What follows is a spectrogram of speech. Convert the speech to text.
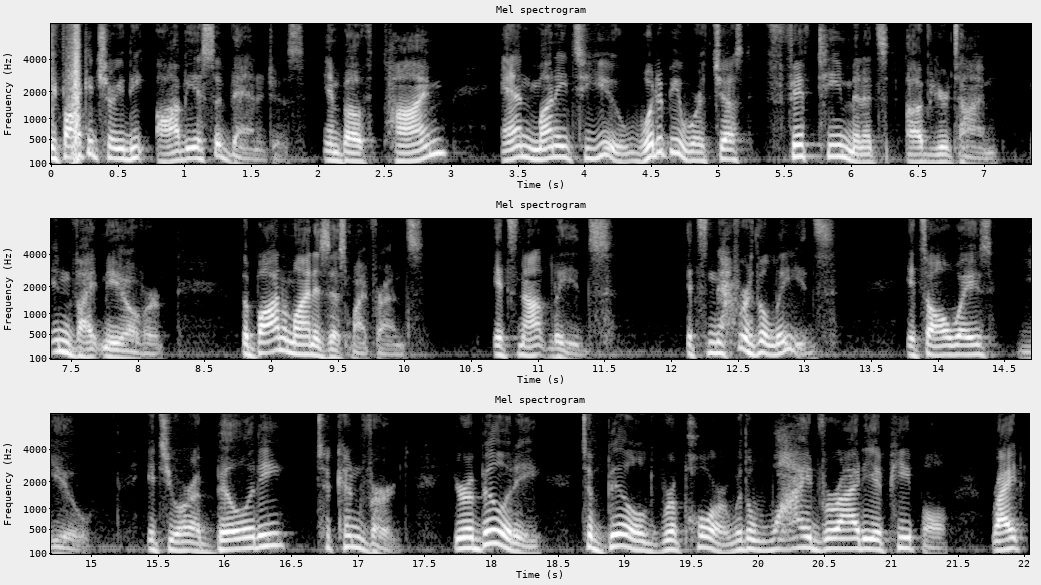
If I could show you the obvious advantages in both time and money to you, would it be worth just 15 minutes of your time? Invite me over. The bottom line is this, my friends it's not leads, it's never the leads. It's always you. It's your ability to convert, your ability to build rapport with a wide variety of people, right?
